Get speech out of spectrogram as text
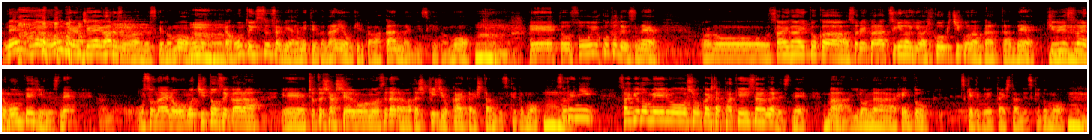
ね、まあ大きな違いがあるそうなんですけども、んうん。本当一寸先は闇というか何が起きるか分かんないんですけども、うん。えー、とそういうことでですね、あのー災害とか、それから次の日は飛行機事故なんかあったんで、QSY のホームページにですね、あのお供えのお餅と、それから、えーちょっと写真を載せながら私、記事を書いたりしたんですけども、ん。それに先ほどメールを紹介した武井さんがですね、まあ、いろんな返答をつけてくれたりしたんですけども、うん。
